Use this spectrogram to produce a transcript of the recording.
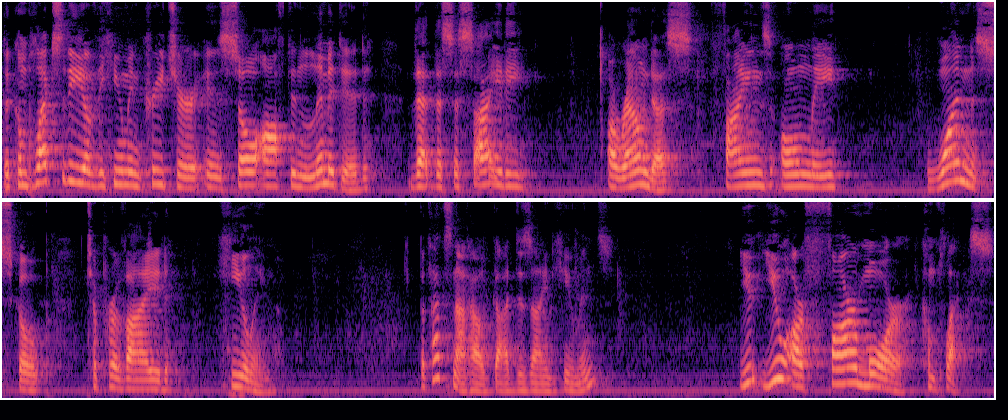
The complexity of the human creature is so often limited that the society around us finds only one scope to provide healing. But that's not how God designed humans. You, you are far more complex.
